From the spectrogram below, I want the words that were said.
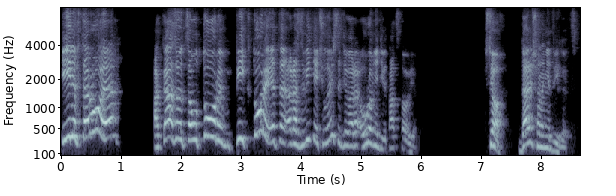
Или второе, оказывается, у Торы, пик Торы, это развитие человечества уровня 19 века. Все, дальше она не двигается.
